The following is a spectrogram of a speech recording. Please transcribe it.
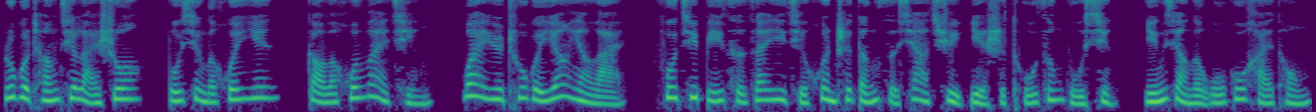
如果长期来说，不幸的婚姻搞了婚外情、外遇、出轨，样样来，夫妻彼此在一起混吃等死下去，也是徒增不幸，影响了无辜孩童。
